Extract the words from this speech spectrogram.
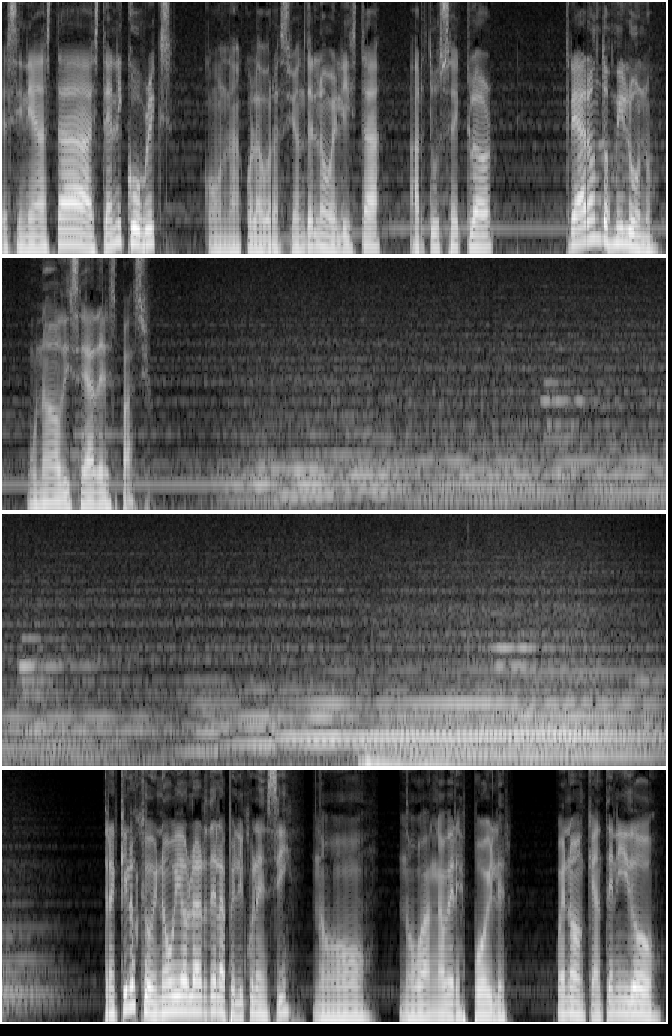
El cineasta Stanley Kubrick, con la colaboración del novelista Arthur C. Clarke, crearon 2001, una odisea del espacio. Tranquilos que hoy no voy a hablar de la película en sí, no, no van a ver spoiler. Bueno, aunque han tenido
